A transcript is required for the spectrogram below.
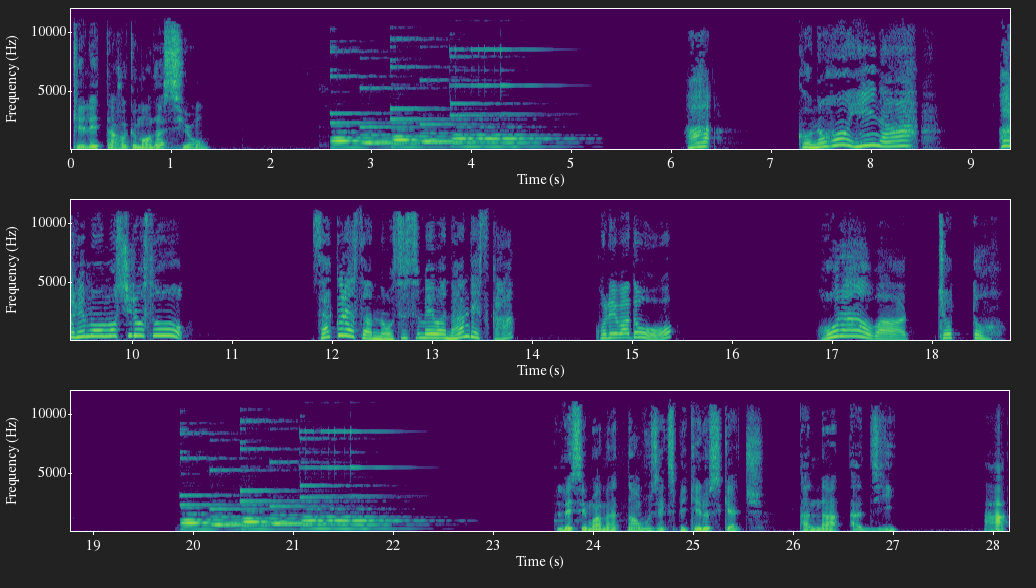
Quelle est ta recommandation? この本いいな。あれも面白そう。さくらさんのおすすめは何ですかこれはどうホラーは、ちょっと。Laissez-moi maintenant vous expliquer le sketch. Anna a dit あ、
